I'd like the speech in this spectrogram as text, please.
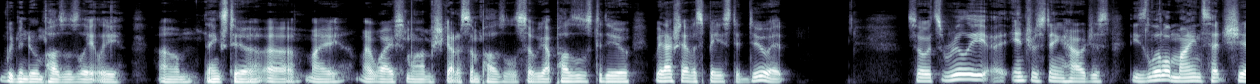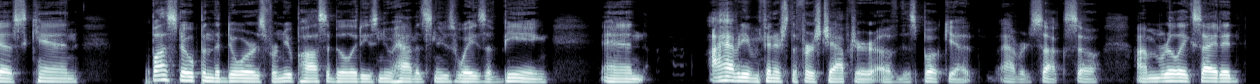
We've been doing puzzles lately. Um, thanks to uh, my my wife's mom, she got us some puzzles, so we got puzzles to do. We'd actually have a space to do it. So it's really uh, interesting how just these little mindset shifts can bust open the doors for new possibilities, new habits, new ways of being. And I haven't even finished the first chapter of this book yet. Average sucks. So I'm really excited.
